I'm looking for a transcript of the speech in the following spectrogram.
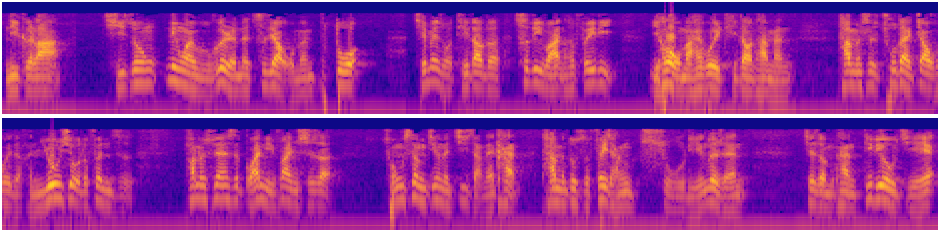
尼格拉，其中另外五个人的资料我们不多。前面所提到的斯蒂凡和菲利，以后我们还会提到他们。他们是初代教会的很优秀的分子。他们虽然是管理饭食的，从圣经的记载来看，他们都是非常属灵的人。接着我们看第六节，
